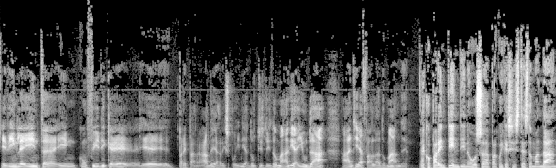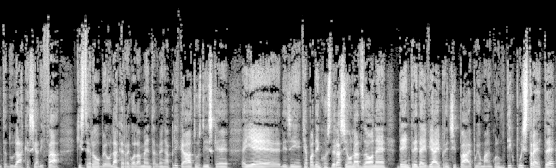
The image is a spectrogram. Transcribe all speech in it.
e vin le int in confidi che è preparate a rispondere a tutte le domande e aiuta anche a fare le domande. Ecco, per intendinus, eh, per cui che si stesse domandando, du là che sia di fa, chi ste robe o là che il regolamento venga applicato, dice che è chiappata in considerazione la zona dentro dai viai principali, poi io manco un tic più strette,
